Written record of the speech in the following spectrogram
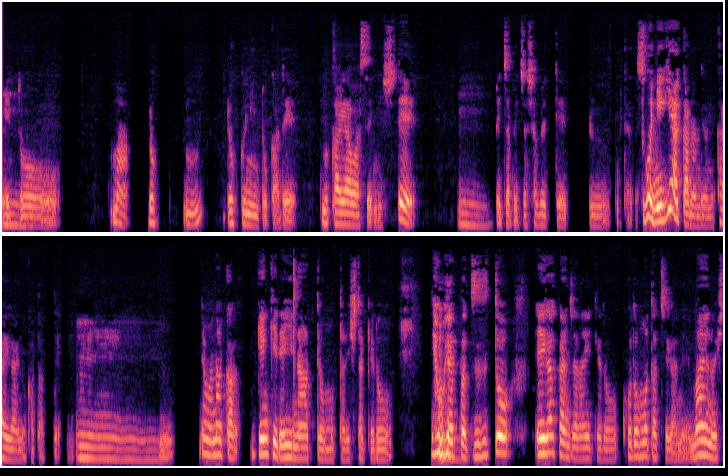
えっ、と、まあ、6、うん ?6 人とかで向かい合わせにして、うん。べちゃべちゃ喋ってるみたいな。すごい賑やかなんだよね、海外の方って。うん。うん。うん。でもなんか元気でいいなって思ったりしたけど、でもやっぱずっと映画館じゃないけど、子供たちがね、前のひ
